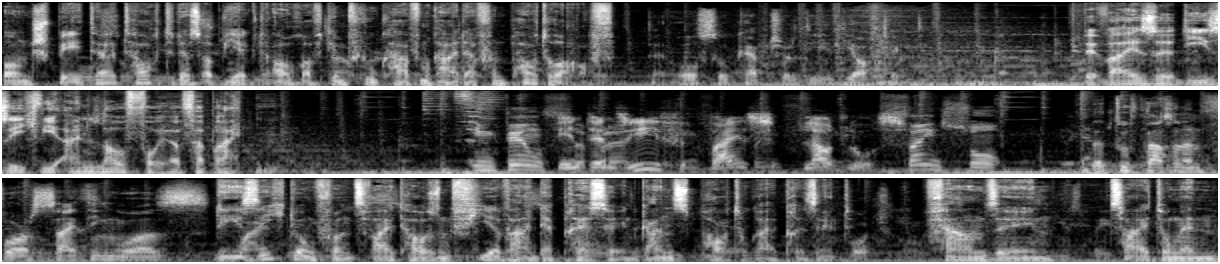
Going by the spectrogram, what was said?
Und später tauchte das Objekt auch auf dem Flughafenradar von Porto auf. Also Beweise, die sich wie ein Lauffeuer verbreiten. Intensiv, weiß, lautlos. Die Sichtung von 2004 war in der Presse in ganz Portugal präsent. Fernsehen, Zeitungen,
